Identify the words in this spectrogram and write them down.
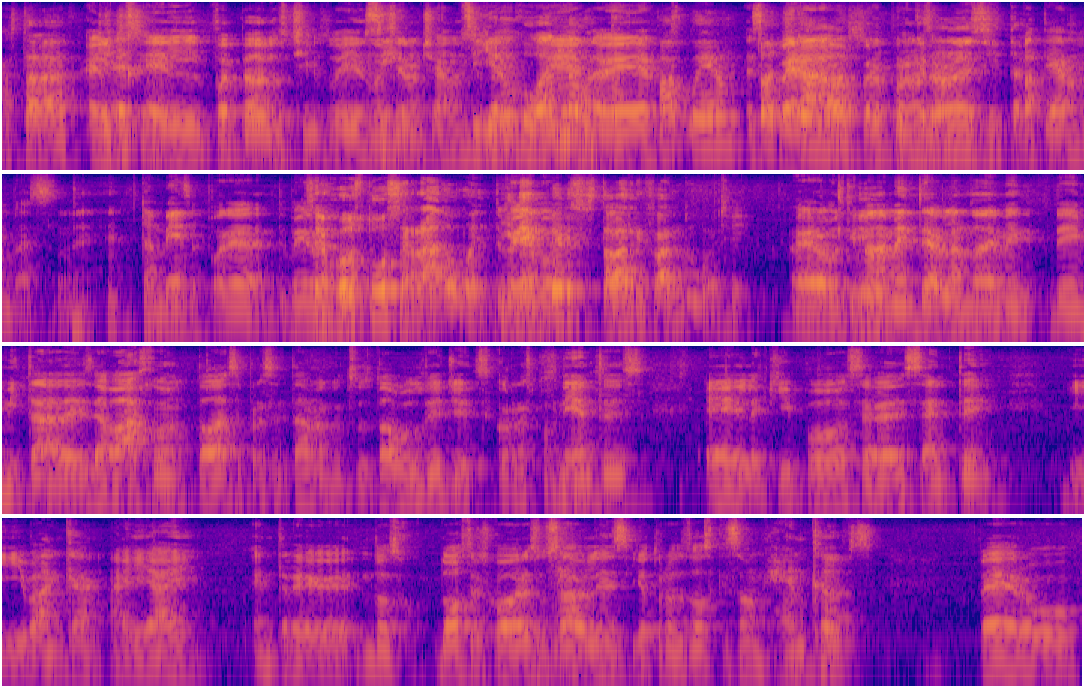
Hasta la. El, Es- el, fue pedo de los Chiefs, güey. Ellos no Sí, hicieron challenge. siguieron jugando. Haber Fuck, güey, era un touchdown esperado, más. pero por Porque no lo necesitan. Patearon. También. se podría- O sea, el juego estuvo cerrado, güey. Y Debatable. Denver se estaba rifando, güey. Sí. Pero últimamente, hablando de, de mitades de abajo, todas se presentaron con sus double digits correspondientes. El equipo se ve decente y banca, ahí hay, entre dos, dos tres jugadores usables y otros dos que son handcuffs. Pero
